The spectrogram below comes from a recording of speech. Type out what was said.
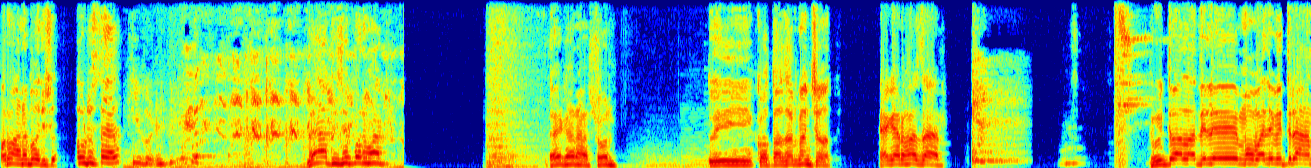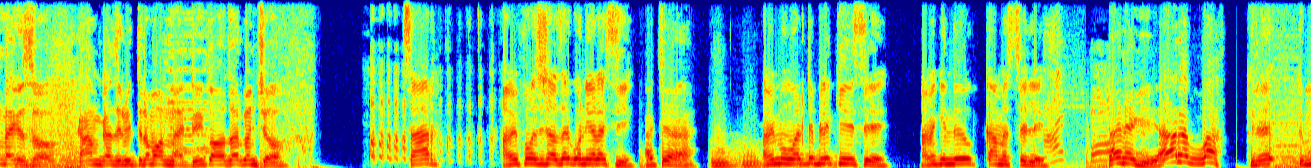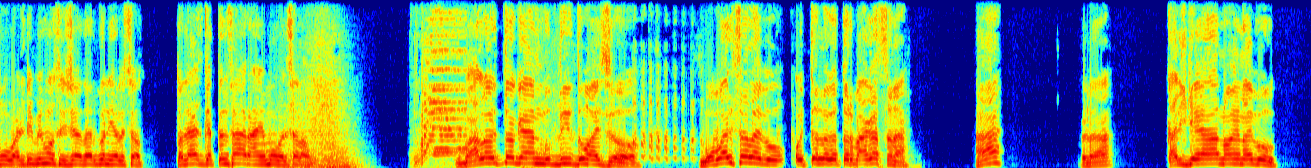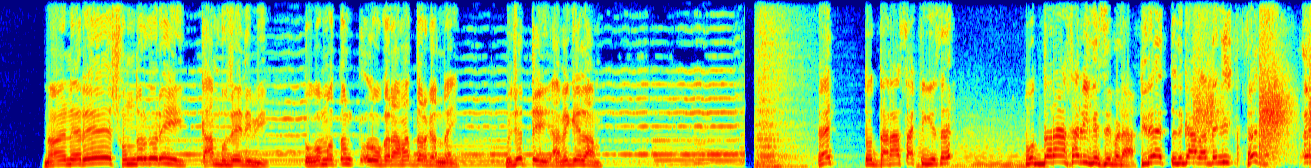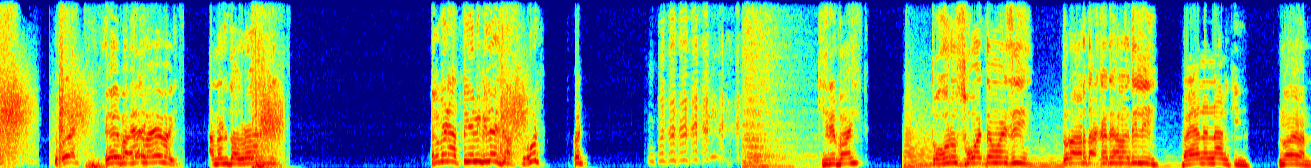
ওর মানে বরিস উঠিস ভাই আট হিসাব পরে মার এই খারা শোন। তুই কত হাজার কোনছত এগারো হাজার। তুই তো আল্লাহ দিলে মোবাইলের ভিতরে আন্দাই গেছো। কাম কাজের ভিতরে মন নাই তুই কত হাজার কোনছ স্যার আমি পঁচিশ হাজার গনিয়ে লাইছি। আচ্ছা। আমি মোবাইল টিপলে কি হয়েছে আমি কিন্তু কামের ছেলে। তাই নাকি? আরে বাহ! কিরে তুই মোবাইল টিভি হাজার করে নিয়ে এসত তাহলে আজ গেতেন স্যার আমি মোবাইল চালাম ভালোই তো জ্ঞান বুদ্ধি তোমাইছো মোবাইল চালাইবো ওই তোর লগে তোর বাগ আছে না হ্যাঁ বেটা কালকে নয় নাইবো নয়নে সুন্দর করি কাম বুঝাই দিবি তোর মতন লোকের আমার দরকার নাই বুঝতে আমি গেলাম এই তোর দ্বারা চাকরি গেছে তোর দ্বারা আসারই গেছে বেড়া কিরে তুই আলাদা দিলি এই ভাই ভাই ভাই আমার ঝগড়া বেটা তুই গেলে উঠ। কিরে ভাই তোর সবাইতে মারছি তোর আর দিয়ে হালা দিলি? ভাইয়ানের নাম কি? নয়ন।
